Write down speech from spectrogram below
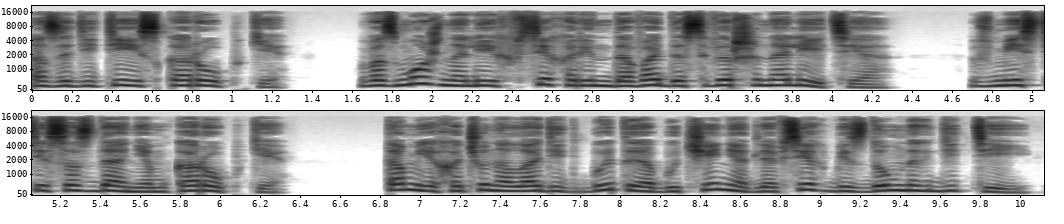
а за детей из коробки. Возможно ли их всех арендовать до совершеннолетия? Вместе с созданием коробки. Там я хочу наладить быт и обучение для всех бездомных детей.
